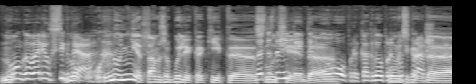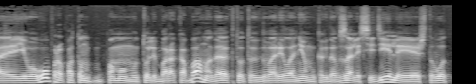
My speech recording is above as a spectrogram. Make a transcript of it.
Ну, он говорил всегда. Ну, ну, нет, там же были какие-то Но случаи. Это да. Опры, когда Опра Помните, его когда его Опра, потом, по-моему, то ли Барак Обама, да, кто-то говорил о нем, когда в зале сидели, что вот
